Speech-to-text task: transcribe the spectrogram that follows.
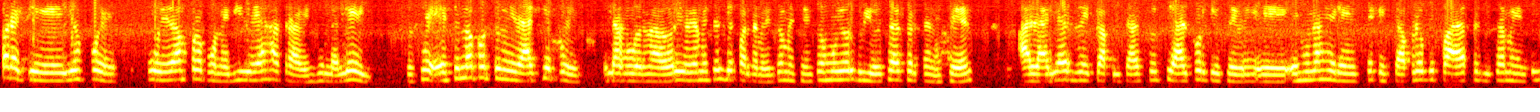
para que ellos pues puedan proponer ideas a través de la ley. Entonces, esa es la oportunidad que pues la gobernadora y obviamente el departamento me siento muy orgullosa de pertenecer al área de capital social porque se eh, es una gerencia que está preocupada precisamente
